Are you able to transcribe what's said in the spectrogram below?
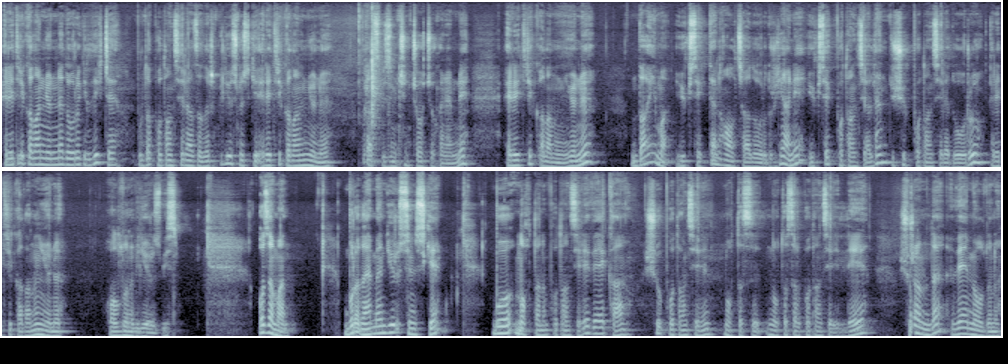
elektrik alan yönüne doğru gidildikçe burada potansiyel azalır. Biliyorsunuz ki elektrik alanın yönü burası bizim için çok çok önemli. Elektrik alanın yönü daima yüksekten alçağa doğrudur. Yani yüksek potansiyelden düşük potansiyele doğru elektrik alanın yönü olduğunu biliyoruz biz. O zaman burada hemen diyorsunuz ki bu noktanın potansiyeli VK, şu potansiyelin noktası, noktasal potansiyeli L, şuranın da VM olduğunu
